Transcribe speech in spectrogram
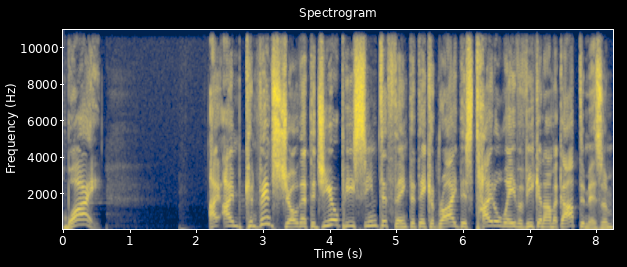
Why? I, am convinced, Joe, that the GOP seemed to think that they could ride this tidal wave of economic optimism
